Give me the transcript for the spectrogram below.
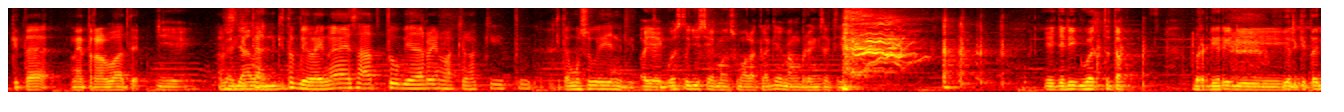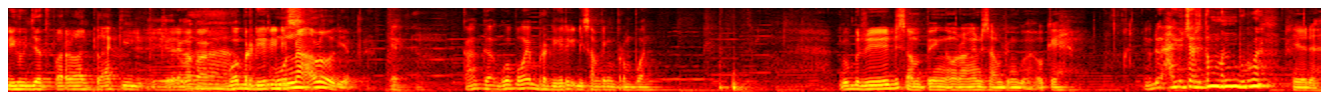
kita netral banget ya. iya Harus kita, kita belain aja satu biarin laki-laki itu kita musuhin gitu. oh iya gue setuju sih emang semua laki-laki emang brengsek sih ya jadi gue tetap berdiri di Biar kita dihujat para laki-laki gitu. Iya, apa gue berdiri di lo gitu. eh kagak gue pokoknya berdiri di samping perempuan Gue berdiri di samping orang yang di samping gue. Oke. ya udah ayo cari temen buruan Ya udah.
